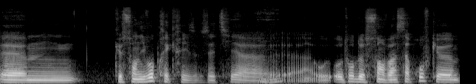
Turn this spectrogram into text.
euh, que son niveau pré-crise. Vous étiez mhm. autour de 120. Ça prouve que,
